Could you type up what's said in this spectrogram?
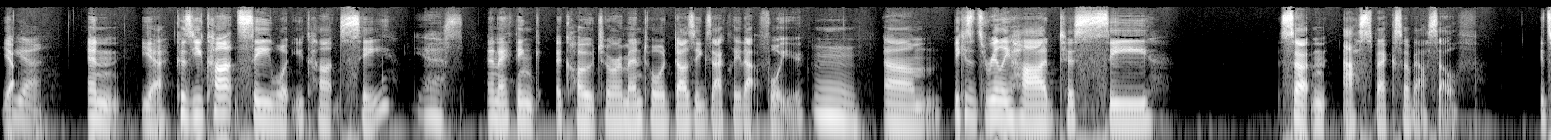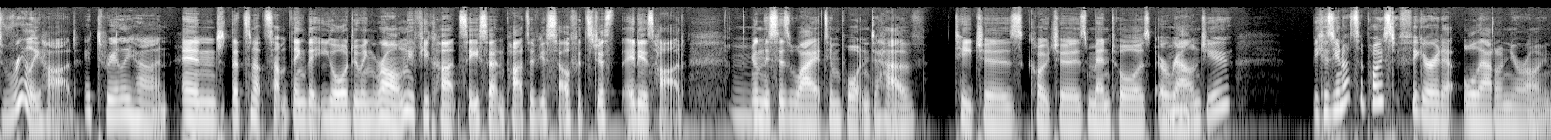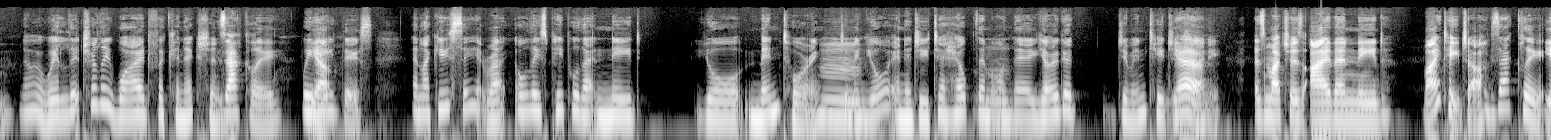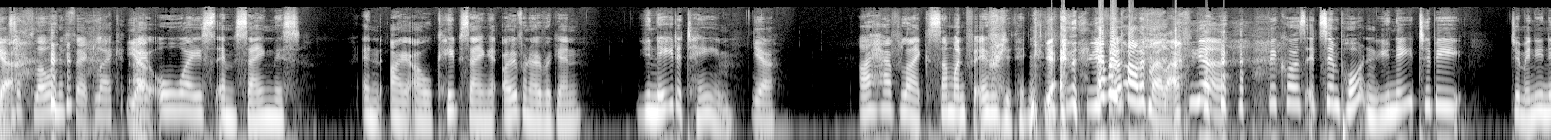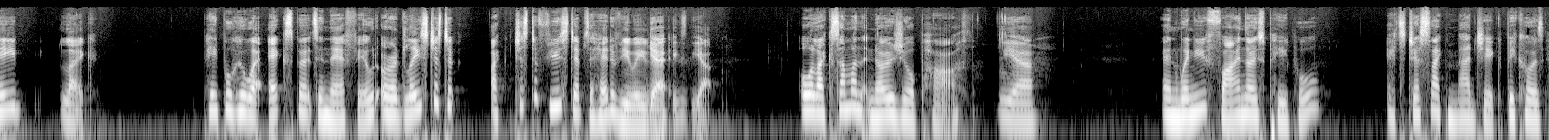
Yeah. Yeah. And yeah, because you can't see what you can't see. Yes. And I think a coach or a mentor does exactly that for you. Mm. Um, because it's really hard to see certain aspects of ourselves. It's really hard. It's really hard. And that's not something that you're doing wrong if you can't see certain parts of yourself. It's just, it is hard. And this is why it's important to have teachers, coaches, mentors around you because you're not supposed to figure it all out on your own. No, we're literally wired for connection. Exactly. We Yeah. need this. And like you see it, right? All these people that need your mentoring, Mm. Jimin, your energy to help them on their yoga, Jimin, teacher Yeah. journey. As much as I then need my teacher. Exactly. Yeah. It's a flow and effect. Like Yeah. I always am saying this and I, I'll keep saying it over and over again. You need a team. Yeah. I have like someone for everything. Yeah. Every part of my life. yeah. Because it's important. You need to be Jimin, you need like people who are experts in their field or at least just a like just a few steps ahead of you even. Yeah. Ex- yeah. Or like someone that knows your path. Yeah. And when you find those people, it's just like magic because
